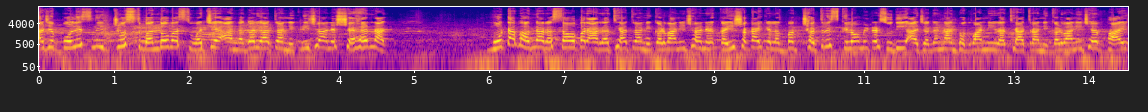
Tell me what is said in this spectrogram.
આજે પોલીસની ચુસ્ત બંદોબસ્ત વચ્ચે આ નગરયાત્રા નીકળી છે અને શહેરના મોટા ભાગના રસ્તાઓ પર આ રથયાત્રા નીકળવાની છે અને કહી શકાય કે લગભગ છત્રીસ કિલોમીટર સુધી આ જગન્નાથ ભગવાનની રથયાત્રા નીકળવાની છે. ભાઈ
